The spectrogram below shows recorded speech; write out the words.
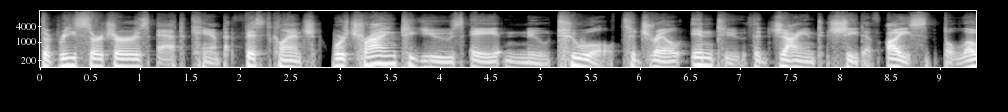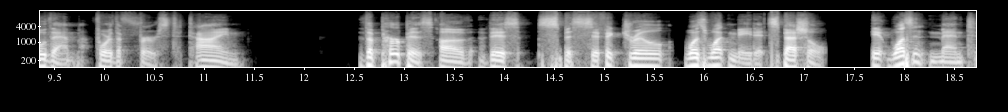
The researchers at Camp Fistclench were trying to use a new tool to drill into the giant sheet of ice below them for the first time. The purpose of this specific drill was what made it special. It wasn't meant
